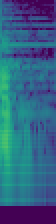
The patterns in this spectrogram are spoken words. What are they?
uh,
